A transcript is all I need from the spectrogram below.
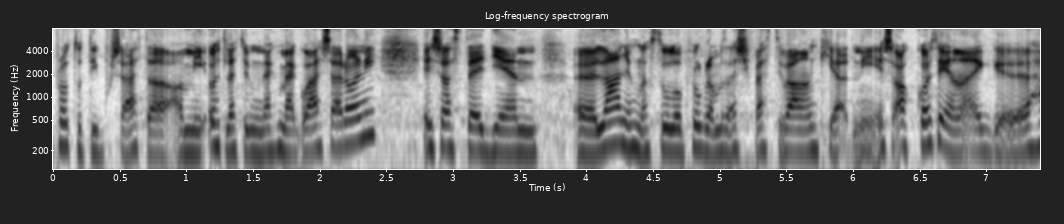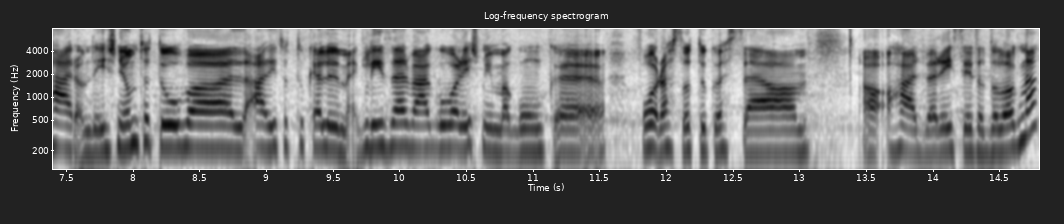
prototípusát a, a mi ötletünknek megvásárolni, és azt egy ilyen lányoknak szóló programozási fesztiválon kiadni. És akkor tényleg ö, 3D-s nyomtatóval állítottuk elő, meg lézervágóval, és mi magunk forrasztottuk össze a, a, a hardware részét a dolognak.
